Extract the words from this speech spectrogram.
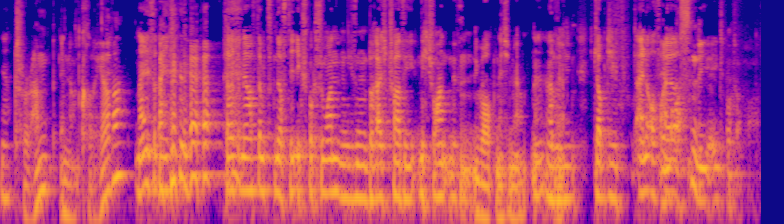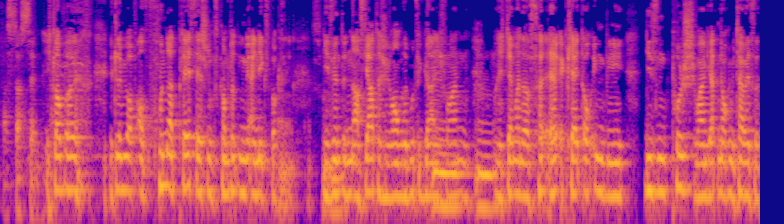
Ja. Trump in Nordkorea war? nein, es hat eigentlich, es hat mehr was damit zu tun, dass die Xbox One in diesem Bereich quasi nicht vorhanden ist. Hm, Überhaupt nicht mehr. Ne? Also die, ich glaube, die eine auf Im alle, Osten die Xbox. Oh, was ist das denn? ich glaube, äh, ich glaube auf, auf 100 Playstations kommt dann irgendwie eine Xbox. Die sind im asiatischen Raum so gut wie gar nicht Mhm, vorhanden. mhm. Und ich denke mal, das äh, erklärt auch irgendwie diesen Push, weil die hatten auch irgendwie teilweise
